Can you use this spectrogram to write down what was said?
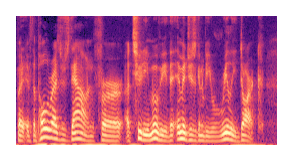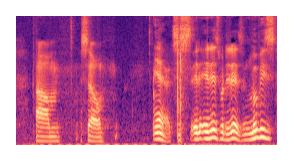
But if the polarizer's down for a 2D movie, the image is going to be really dark. Um, so yeah, it's just it, it is what it is. And movies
